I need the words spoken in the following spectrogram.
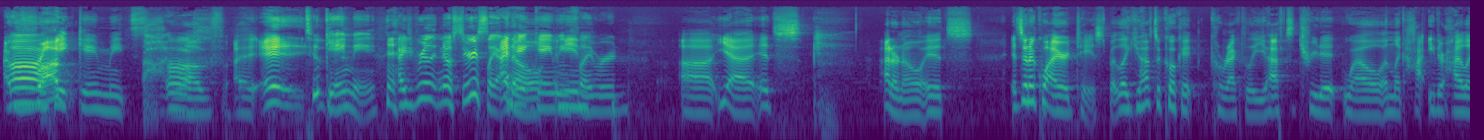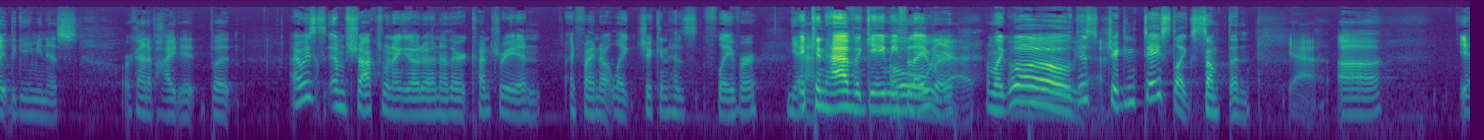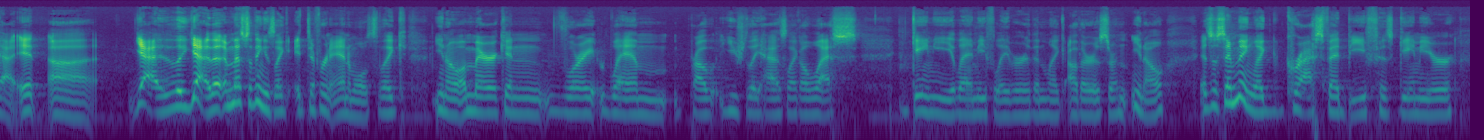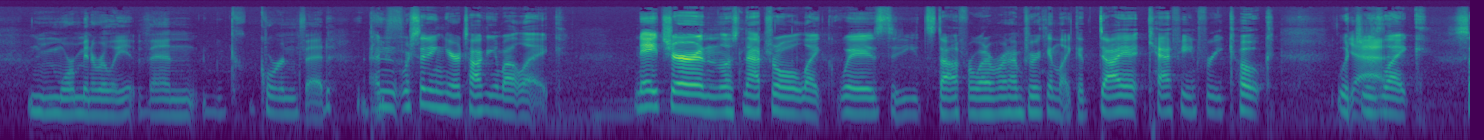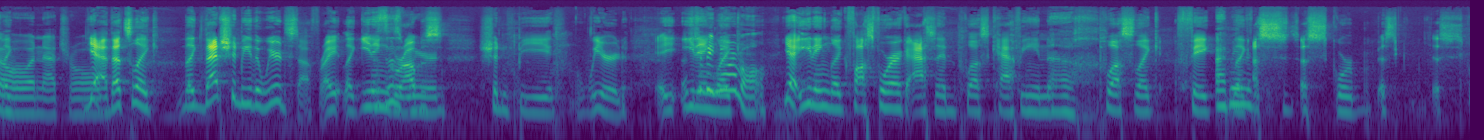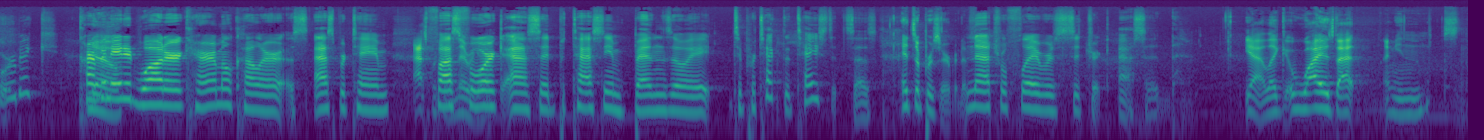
Oh, raw- I hate game meats. I love. I, it, too gamey. I really no seriously. I, I know, hate I gamey mean- flavored. uh, yeah, it's. I don't know. It's it's an acquired taste, but like you have to cook it correctly. You have to treat it well, and like hi- either highlight the gaminess or kind of hide it. But I always am shocked when I go to another country and I find out like chicken has flavor. Yeah. It can have a gamey Oh, flavor. yeah. I'm like, Oh, whoa, this yeah. chicken tastes like something. yeah, uh, yeah, it. Uh, yeah, like, yeah. That, and that's the thing is like it, different animals. Like you know, American lamb probably usually has like a less gamey, lamby flavor than like others. Or you know, it's the same thing. Like grass-fed beef is gamier, more minerally than c- corn-fed. And we're sitting here talking about like nature and those natural like ways to eat stuff or whatever and I'm drinking like a diet caffeine free Coke, which Yeah. is like so unnatural. Yeah, that's like like that should be the weird stuff, right? Like eating grubs weird. shouldn't be weird. E- eating be like normal. yeah, eating like phosphoric acid plus caffeine plus like fake I mean, like a, s- a scorb a, s- ascorbic Carbonated water, caramel color, aspartame, Aspartame, there we go. phosphoric acid, potassium benzoate to protect the taste. It says It's a preservative. natural flavors, citric acid. Yeah, like why is that? I mean,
